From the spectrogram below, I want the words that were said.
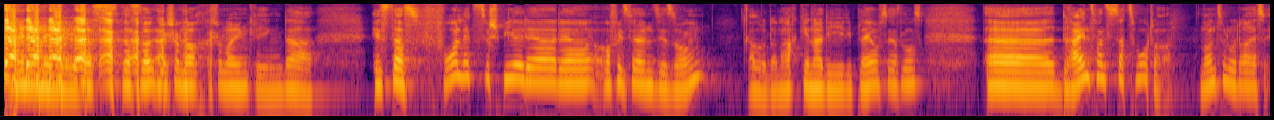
Nee, nee, nee, nee. Das, das sollten wir schon noch, schon noch hinkriegen. Da ist das vorletzte Spiel der, der offiziellen Saison. Also danach gehen halt die, die Playoffs erst los. Äh, 23.02. 19.30 Uhr.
